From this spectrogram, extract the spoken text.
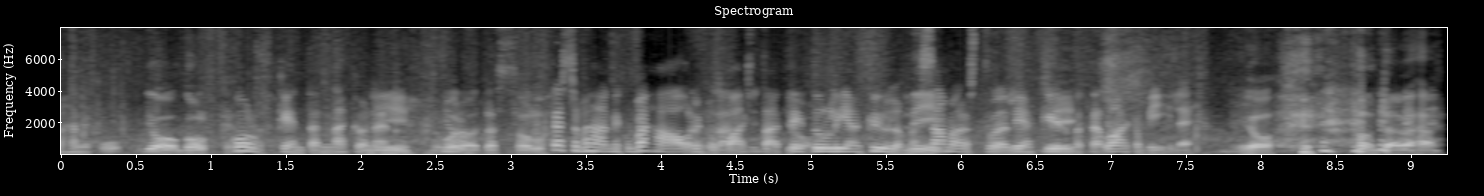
vähän niin kuin Joo, golfkenttä. golfkentän näköinen? Niin, me voidaan Joo. tässä olla. Tässä on vähän niin kuin vähän aurinko Lämmin, paistaa, ettei tule liian kylmä. Niin. Sano, jos tulee liian kylmä, Niin. täällä on aika viileä. Joo, on tää vähän.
